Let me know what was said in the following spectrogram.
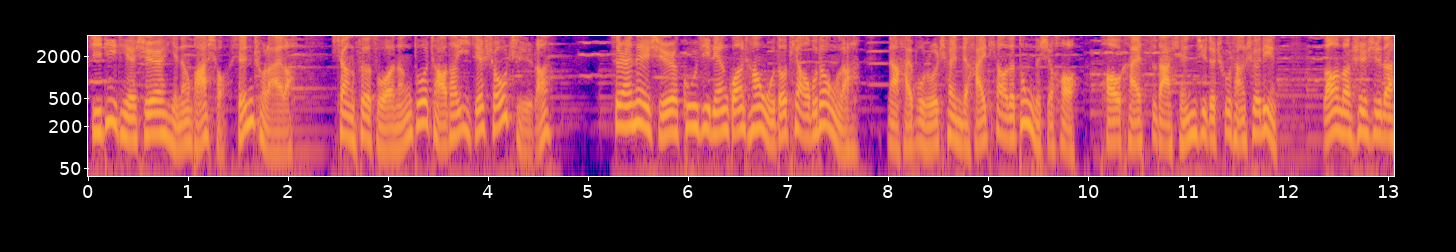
挤地铁时也能把手伸出来了，上厕所能多找到一截手指了？虽然那时估计连广场舞都跳不动了，那还不如趁着还跳得动的时候，抛开四大神剧的出场设定，老老实实的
